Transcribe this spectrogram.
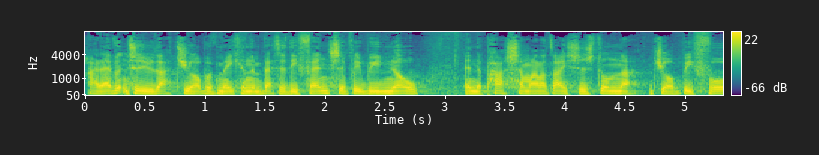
at Everton to do that job of making them better defensively. We know in the past Sam Allardyce has done that job before.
